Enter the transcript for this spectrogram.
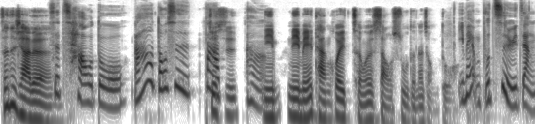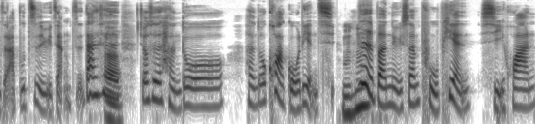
真的假的？是超多，然后都是大，就是嗯，你你没谈会成为少数的那种多，也没不至于这样子啦，不至于这样子，但是就是很多、嗯、很多跨国恋情、嗯，日本女生普遍喜欢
